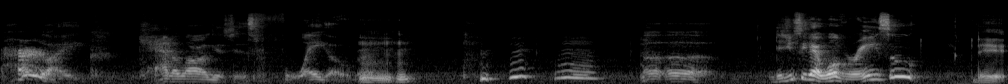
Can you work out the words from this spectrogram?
her like catalog is just fuego, bro. Mm-hmm. Uh, uh, did you see that Wolverine suit, Did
